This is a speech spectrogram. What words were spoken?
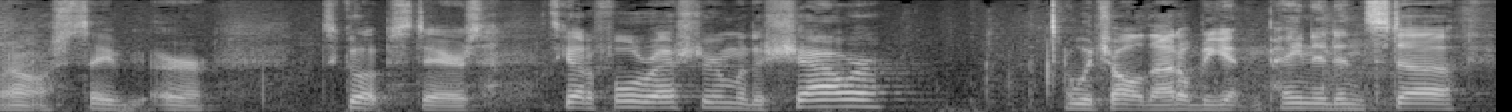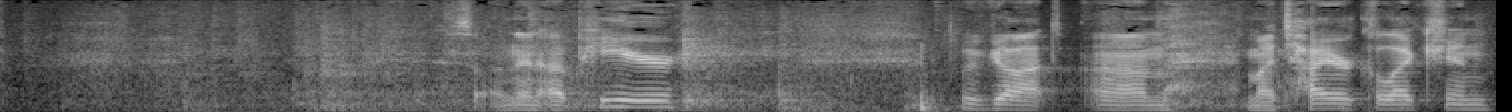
Well, I'll save, or let's go upstairs. It's got a full restroom with a shower, which all that'll be getting painted and stuff. So, and then up here, we've got um, my tire collection,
